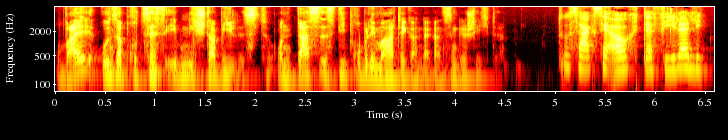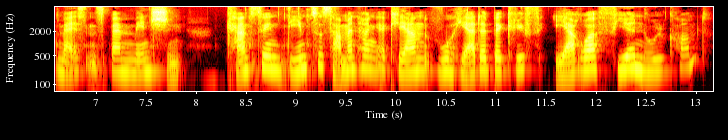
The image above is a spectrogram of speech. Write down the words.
weil unser Prozess eben nicht stabil ist. Und das ist die Problematik an der ganzen Geschichte. Du sagst ja auch, der Fehler liegt meistens beim Menschen. Kannst du in dem Zusammenhang erklären, woher der Begriff Error 4.0 kommt?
